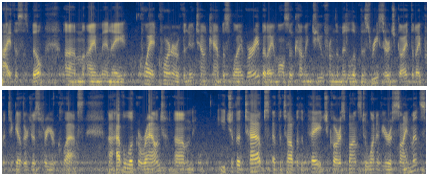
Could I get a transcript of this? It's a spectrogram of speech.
Hi, this is Bill. Um, I'm in a quiet corner of the Newtown Campus Library, but I am also coming to you from the middle of this research guide that I put together just for your class. Uh, have a look around. Um, each of the tabs at the top of the page corresponds to one of your assignments.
